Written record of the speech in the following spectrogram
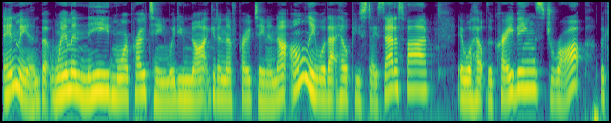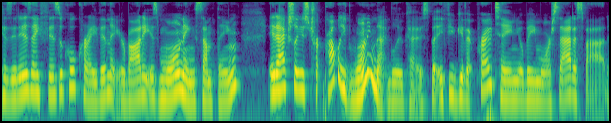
and men, but women need more protein. We do not get enough protein. And not only will that help you stay satisfied, it will help the cravings drop because it is a physical craving that your body is wanting something. It actually is tr- probably wanting that glucose, but if you give it protein, you'll be more satisfied.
